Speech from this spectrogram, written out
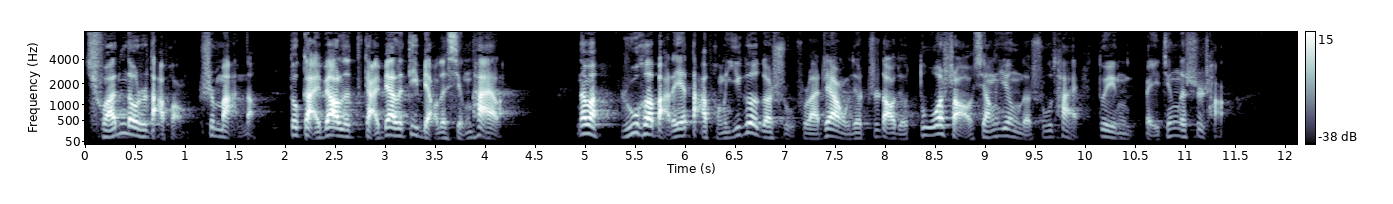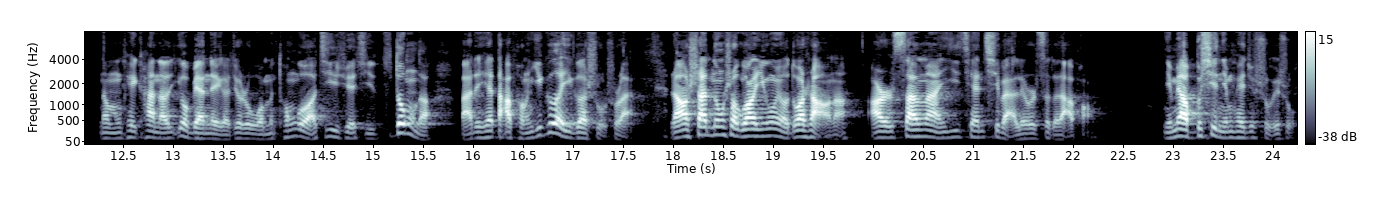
全都是大棚，是满的，都改变了改变了地表的形态了。那么，如何把这些大棚一个个数出来？这样我就知道有多少相应的蔬菜对应北京的市场。那我们可以看到右边这个，就是我们通过机器学习自动的把这些大棚一个一个数出来。然后山东寿光一共有多少呢？二十三万一千七百六十四个大棚。你们要不信，你们可以去数一数。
